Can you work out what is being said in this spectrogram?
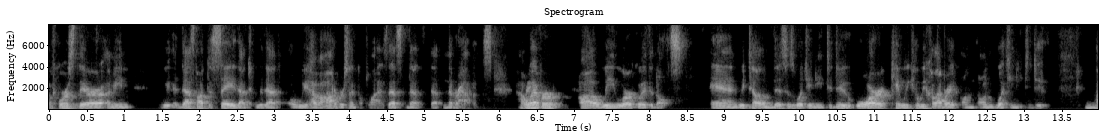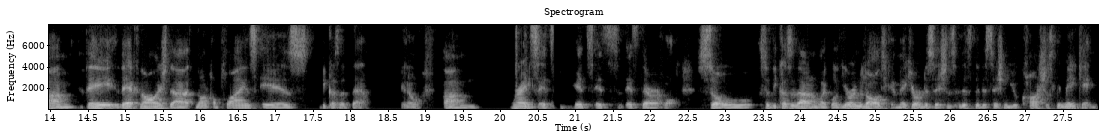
Of course, there. I mean, we, that's not to say that with that oh, we have 100% compliance. That's that that never happens. However, uh, we work with adults and we tell them this is what you need to do, or can we can we collaborate on on what you need to do? Mm-hmm. Um, they they acknowledge that non-compliance is because of them. You know, um, right? It's it's it's it's it's their fault. So so because of that, I'm like, well, you're an adult. You can make your own decisions. If this is the decision you're consciously making,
